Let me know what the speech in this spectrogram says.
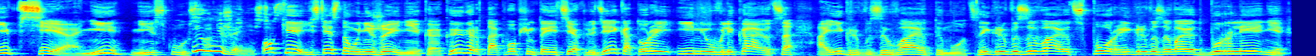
и все они не искусство. И унижение, естественно. Окей, естественно, унижение как игр, так, в общем-то, и тех людей, которые ими увлекаются. А игры вызывают эмоции, игры вызывают споры, игры вызывают бурление.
